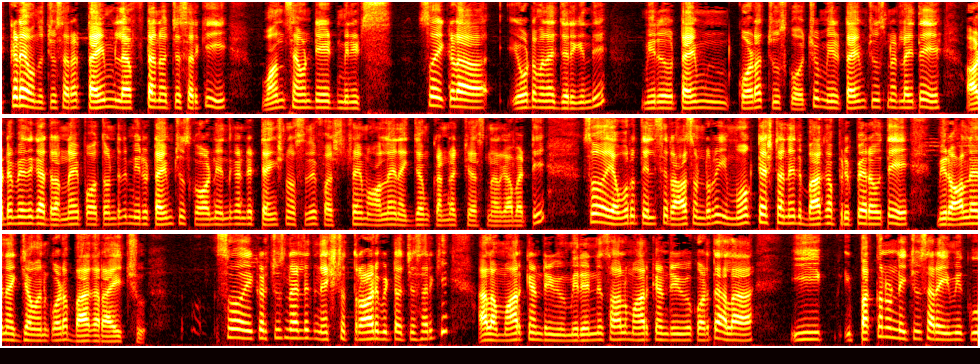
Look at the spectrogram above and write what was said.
ఇక్కడే ఉంది. చూసారా టైం లెఫ్ట్ అని వచ్చేసరికి one seventy eight minutes so ఇక్కడ ఇవ్వటం అనేది జరిగింది. మీరు టైం కూడా చూసుకోవచ్చు. మీరు టైం చూసినట్లయితే ఆటోమేటిక్గా రన్ అయిపోతుంటుంది. మీరు టైం చూసుకోవాలి ఎందుకంటే టెన్షన్ వస్తుంది. First time online exam conduct చేస్తున్నారు కాబట్టి. సో ఎవరు తెలిసి రాసి ఉండరు. ఈ మోక్ టెస్ట్ అనేది బాగా ప్రిపేర్ అవుతే మీరు ఆన్లైన్ ఎగ్జామ్ అని కూడా బాగా రాయొచ్చు. సో ఇక్కడ చూసినట్లయితే నెక్స్ట్ థర్డ్ బిట్ వచ్చేసరికి అలా మార్క్ అండ్ రివ్యూ. మీరు ఎన్నిసార్లు మార్క్ అండ్ రివ్యూ కొడితే అలా ఈ ఈ పక్కన ఉన్నాయి చూసారా? ఈ మీకు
